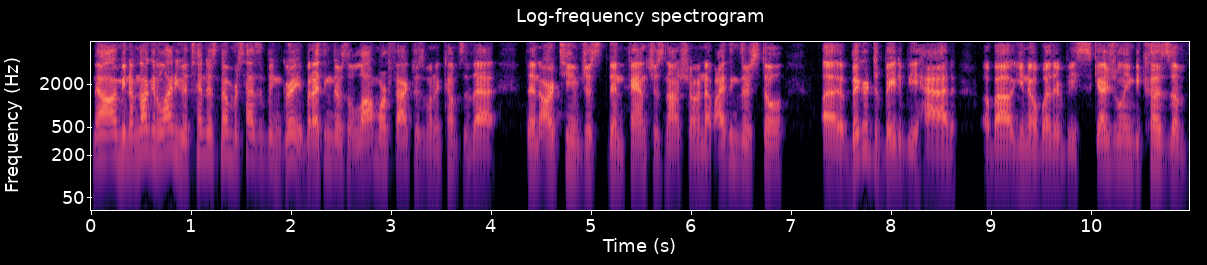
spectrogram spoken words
Now, I mean, I'm not gonna lie to you, attendance numbers hasn't been great, but I think there's a lot more factors when it comes to that than our team just than fans just not showing up. I think there's still a bigger debate to be had about you know whether it be scheduling because of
